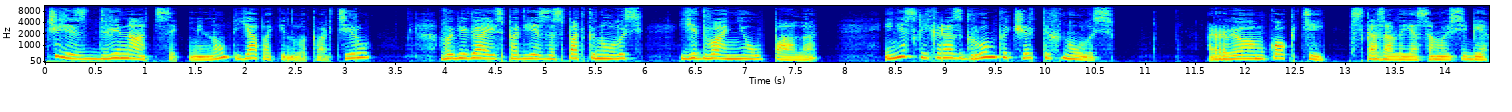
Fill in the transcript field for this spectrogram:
Через 12 минут я покинула квартиру, выбегая из подъезда, споткнулась, едва не упала и несколько раз громко чертыхнулась. «Рвем когти», — сказала я самой себе.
